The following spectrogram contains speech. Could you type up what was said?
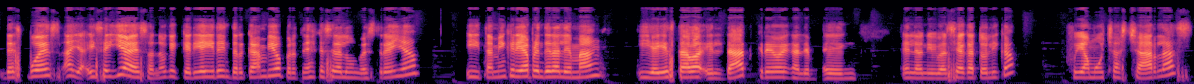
Después, ah, ya, y seguía eso, ¿no? Que quería ir a intercambio, pero tenías que ser alumno estrella. Y también quería aprender alemán, y ahí estaba el DAT, creo, en, la Universidad Católica. Fui a muchas charlas,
